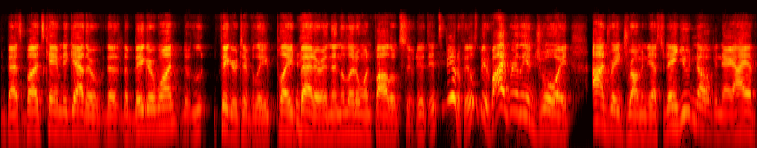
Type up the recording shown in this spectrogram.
Best buds came together. The the bigger one, figuratively, played better, and then the little one followed suit. It, it's beautiful. It was beautiful. I really enjoyed Andre Drummond yesterday, and you know, Vinay, I have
